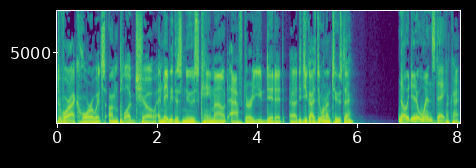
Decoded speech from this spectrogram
Dvorak Horowitz unplugged show, and maybe this news came out after you did it. Uh, did you guys do one on Tuesday? No, we did it Wednesday. Okay.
